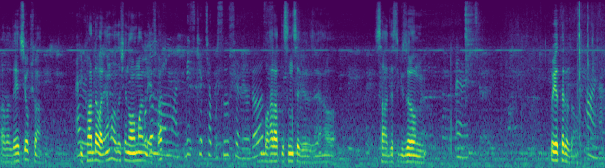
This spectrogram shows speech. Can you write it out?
Valla leys yok şu an. Evet. Yukarıda var ama o da şey normal O da leys var. normal. Biz ketçaplısını seviyoruz. Baharatlısını seviyoruz yani o sadesi güzel olmuyor. Evet. Bu yeter o zaman. Aynen.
